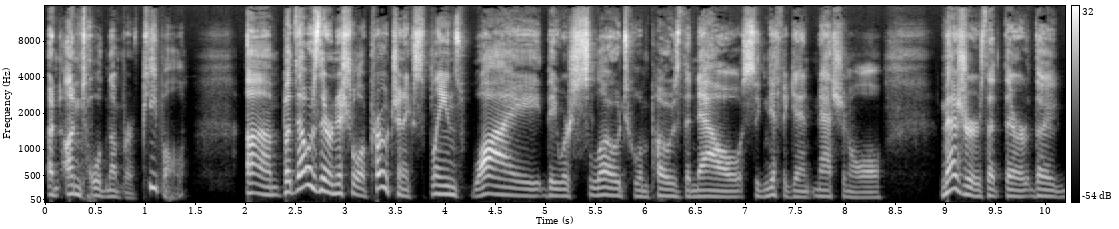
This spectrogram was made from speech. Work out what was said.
an untold number of people. Um, but that was their initial approach and explains why they were slow to impose the now significant national measures that they're the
